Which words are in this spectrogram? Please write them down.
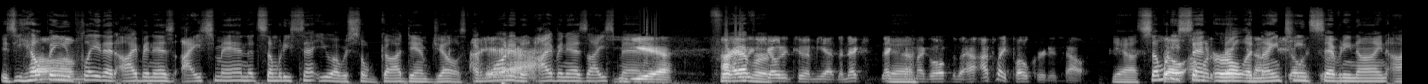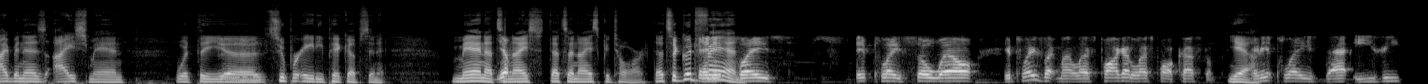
Is he helping Um, you play that Ibanez Iceman that somebody sent you? I was so goddamn jealous. I've Yeah. wanted an Ibanez Iceman. Yeah, I Forever. haven't showed it to him yet. The next next Yeah. time I go up to the house, I play poker at his house. Yeah, somebody So sent Earl a it out and show it to him. 1979 Ibanez Iceman with the uh, Mhm. Super 80 pickups in it. Man, that's a nice. That's a nice guitar. That's a good and fan. it plays it plays so well. It plays like my Les Paul. I got a Les Paul custom. Yeah. and it plays that easy.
